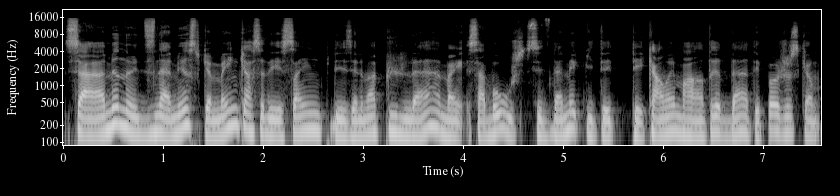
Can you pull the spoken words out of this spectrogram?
ça amène un dynamisme que même quand c'est des scènes puis des éléments plus lents, ben ça bouge, c'est dynamique puis t'es, t'es quand même rentré dedans, t'es pas juste comme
